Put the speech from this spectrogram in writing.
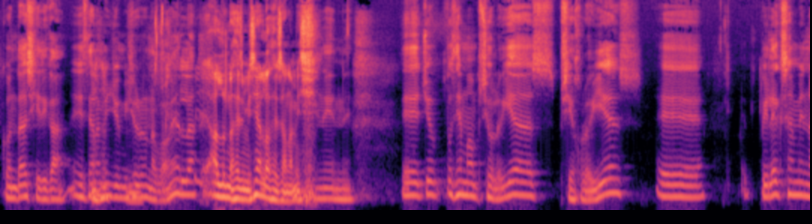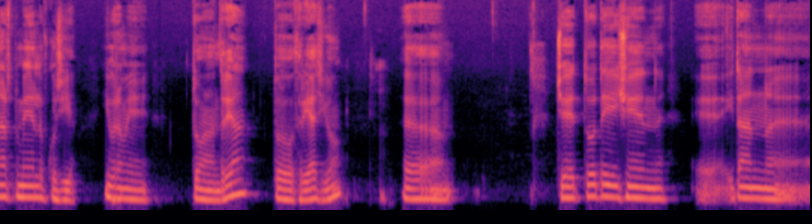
κοντά σχετικά. Ε, Θέλαμε και μισή ώρα να πάμε, αλλά Ε, Άλλο να θες μισή, άλλο να θες ένα μισή. ναι, ναι. Ε, και από θέμα ψυχολογίας, ψυχολογίας, ε, επιλέξαμε να έρθουμε Λευκοσία. Ήβραμε τον Ανδρέα, το Θριάσιο, ε, και τότε είχε, ε, ήταν ε,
